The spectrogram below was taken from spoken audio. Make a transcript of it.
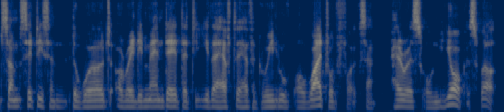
some cities in the world already mandate that you either have to have a green roof or white roof, for example, Paris or New York as well.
